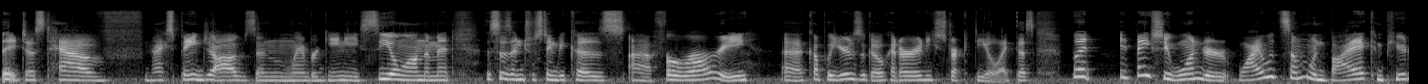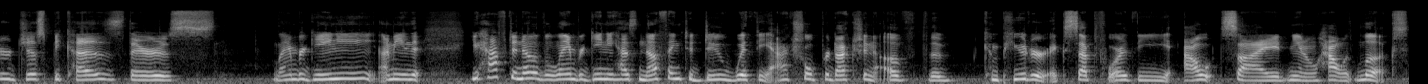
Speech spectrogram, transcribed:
They just have nice paint jobs and Lamborghini seal on them. And this is interesting because uh, Ferrari a couple years ago had already struck a deal like this. But it makes you wonder why would someone buy a computer just because there's Lamborghini? I mean, you have to know the Lamborghini has nothing to do with the actual production of the computer except for the outside, you know, how it looks.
